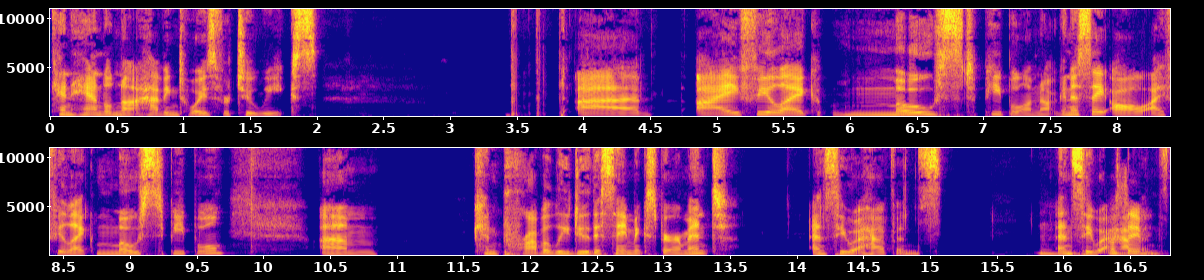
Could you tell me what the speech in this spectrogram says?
can handle not having toys for two weeks, uh, I feel like most people, I'm not going to say all, I feel like most people um, can probably do the same experiment and see what happens. And see what I'll say- happens.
